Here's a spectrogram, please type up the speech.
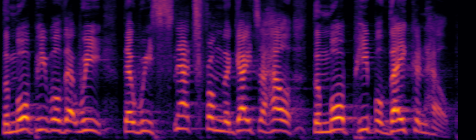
The more people that we that we snatch from the gates of hell, the more people they can help.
